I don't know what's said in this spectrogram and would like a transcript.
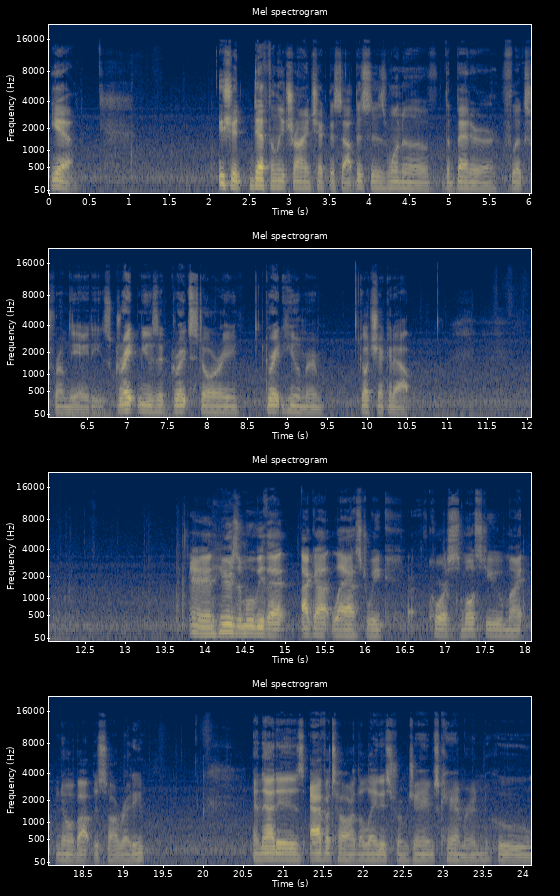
yeah. You should definitely try and check this out. This is one of the better flicks from the 80s. Great music, great story, great humor. Go check it out. And here's a movie that I got last week. Of course, most of you might know about this already and that is Avatar, the latest from James Cameron, who,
